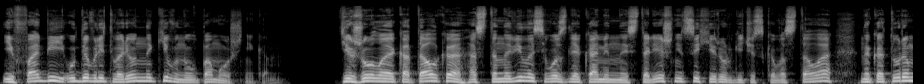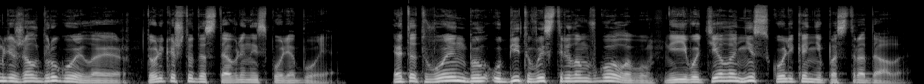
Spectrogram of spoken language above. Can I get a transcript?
и Фабий удовлетворенно кивнул помощникам. Тяжелая каталка остановилась возле каменной столешницы хирургического стола, на котором лежал другой лаэр, только что доставленный с поля боя. Этот воин был убит выстрелом в голову, и его тело нисколько не пострадало.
